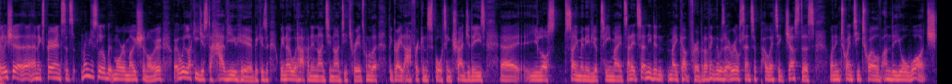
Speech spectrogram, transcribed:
Kalusha, an experience that's maybe just a little bit more emotional. We're, we're, lucky just to have you here because we know what happened in 1993. It's one of the, the great African sporting tragedies. Uh, you lost so many of your teammates, and it certainly didn't make up for it. But I think there was a real sense of poetic justice when, in 2012, under your watch,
